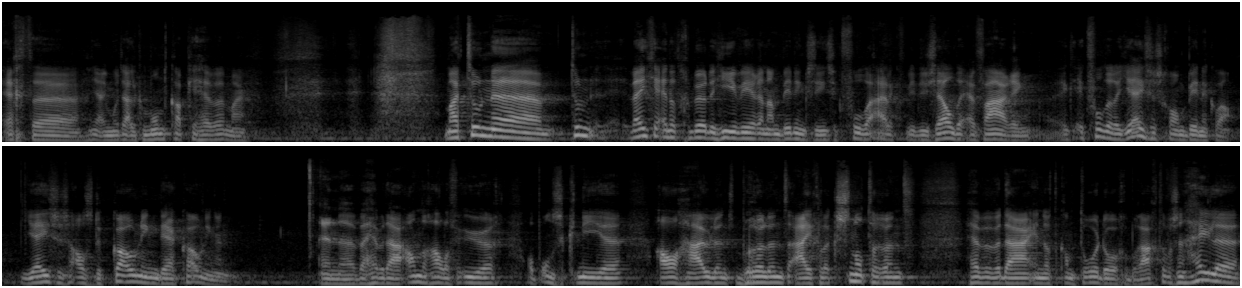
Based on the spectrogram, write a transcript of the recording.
Echt, ja, je moet eigenlijk een mondkapje hebben, maar. Maar toen, toen weet je, en dat gebeurde hier weer in aanbiddingsdienst. Ik voelde eigenlijk weer diezelfde ervaring. Ik, ik voelde dat Jezus gewoon binnenkwam. Jezus als de koning der koningen. En uh, we hebben daar anderhalf uur op onze knieën, al huilend, brullend eigenlijk, snotterend, hebben we daar in dat kantoor doorgebracht. Dat was een hele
